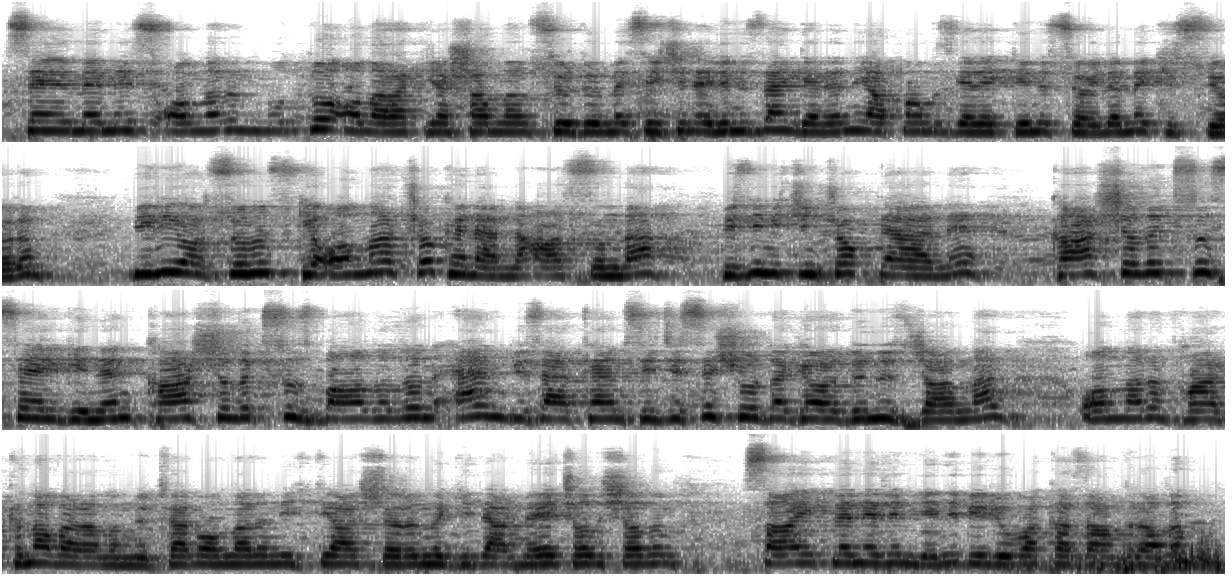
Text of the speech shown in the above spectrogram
sevmemiz, onların mutlu olarak yaşamlarını sürdürmesi için elimizden geleni yapmamız gerektiğini söylemek istiyorum. Biliyorsunuz ki onlar çok önemli aslında. Bizim için çok değerli. Karşılıksız sevginin, karşılıksız bağlılığın en güzel temsilcisi şurada gördüğünüz canlar. Onların farkına varalım lütfen. Onların ihtiyaçlarını gidermeye çalışalım. Sahiplenelim, yeni bir yuva kazandıralım.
